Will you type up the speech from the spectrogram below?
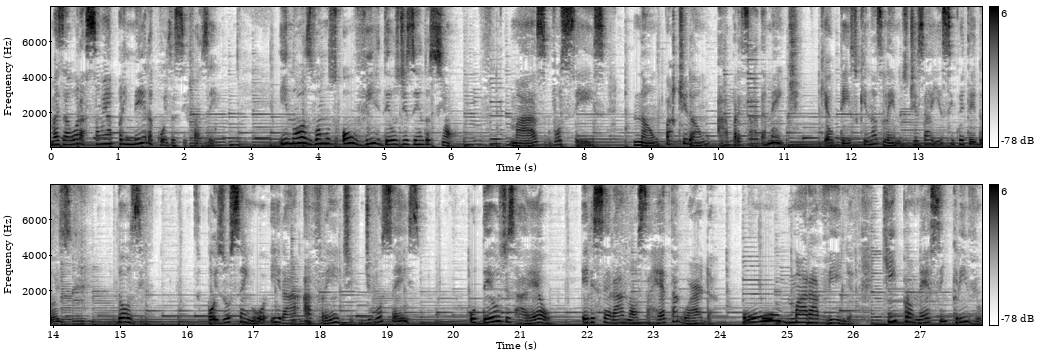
mas a oração é a primeira coisa a se fazer. E nós vamos ouvir Deus dizendo assim, ó: "Mas vocês não partirão apressadamente, que é o texto que nós lemos de Isaías 52, 12. Pois o Senhor irá à frente de vocês. O Deus de Israel, ele será a nossa retaguarda. Oh, maravilha! Que promessa incrível!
